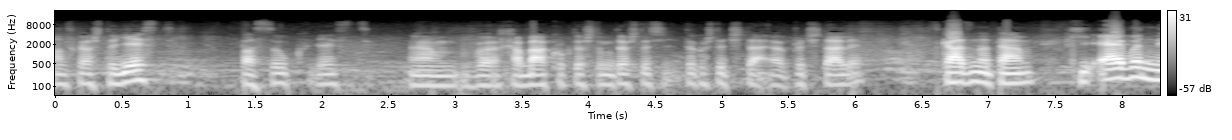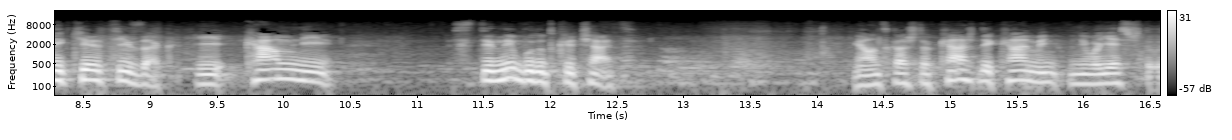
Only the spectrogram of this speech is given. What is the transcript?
он сказал, что есть посук, есть эм, в Хабаку, то, что мы то, что, только что чита, э, прочитали, сказано там, «Ки эвен мекир тизак», и камни стены будут кричать. И он сказал, что каждый камень, у него есть что,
